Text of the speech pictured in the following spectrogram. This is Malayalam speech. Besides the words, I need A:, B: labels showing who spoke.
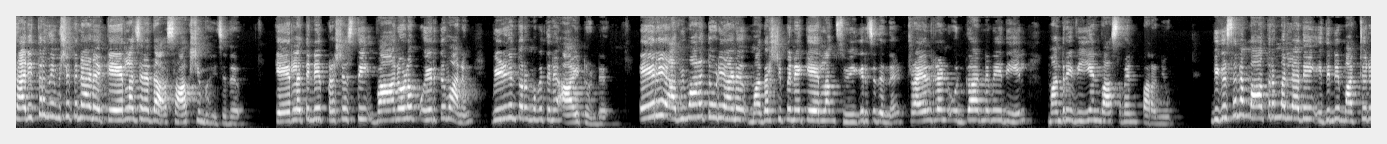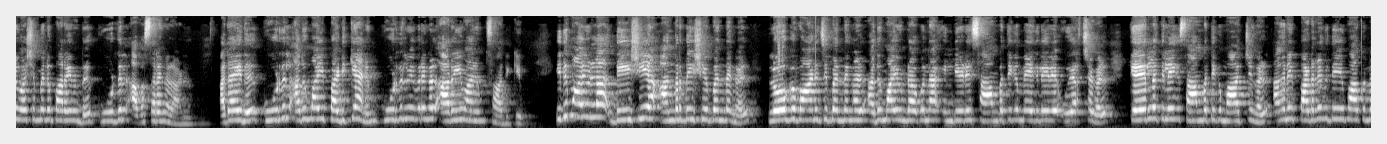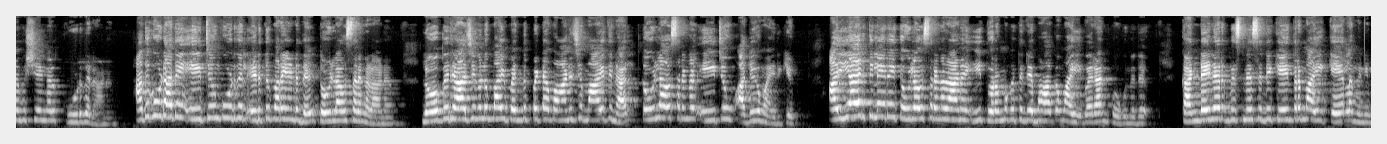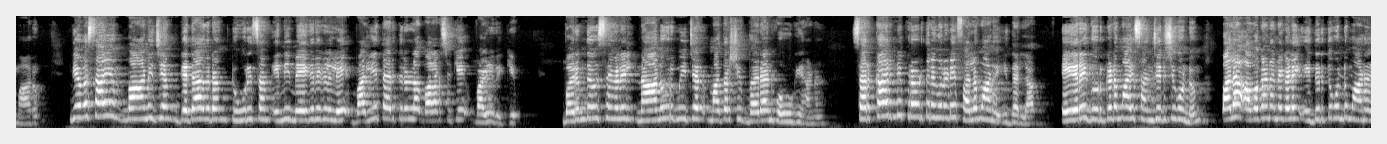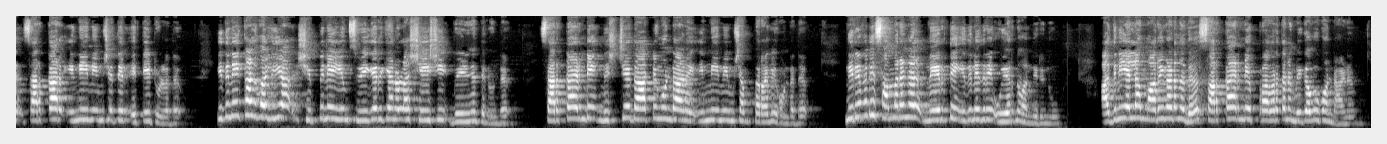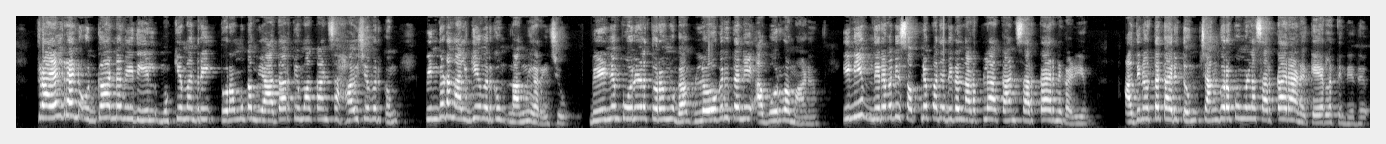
A: ചരിത്ര നിമിഷത്തിനാണ് കേരള ജനത സാക്ഷ്യം വഹിച്ചത്. കേരളത്തിന്റെ പ്രശസ്തി വാനോളം ഉയർത്തുവാനും വിഴിഞ്ഞം തുറമുഖത്തിന് ആയിട്ടുണ്ട്. ഏറെ അഭിമാനത്തോടെയാണ് മദർഷിപ്പിനെ കേരളം സ്വീകരിച്ചതെന്ന് ട്രയൽ റൺ ഉദ്ഘാടന വേദിയിൽ മന്ത്രി വി എൻ വാസവൻ പറഞ്ഞു. വികസനം മാത്രമല്ലാതെ ഇതിന്റെ മറ്റൊരു വശം എന്ന് പറയുന്നത് കൂടുതൽ അവസരങ്ങളാണ്. അതായത് കൂടുതൽ അതുമായി പഠിക്കാനും കൂടുതൽ വിവരങ്ങൾ അറിയുവാനും സാധിക്കും. ഇതുമായുള്ള ദേശീയ അന്തർദേശീയ ബന്ധങ്ങൾ ലോക വാണിജ്യ ബന്ധങ്ങൾ അതുമായി ഉണ്ടാകുന്ന ഇന്ത്യയുടെ സാമ്പത്തിക മേഖലയിലെ ഉയർച്ചകൾ കേരളത്തിലെ സാമ്പത്തിക മാറ്റങ്ങൾ അങ്ങനെ പഠനവിധേയമാക്കുന്ന വിഷയങ്ങൾ കൂടുതലാണ്. അതുകൂടാതെ ഏറ്റവും കൂടുതൽ എടുത്തു പറയേണ്ടത് തൊഴിലവസരങ്ങളാണ്. ലോക രാജ്യങ്ങളുമായി ബന്ധപ്പെട്ട വാണിജ്യമായതിനാൽ തൊഴിലവസരങ്ങൾ ഏറ്റവും അധികമായിരിക്കും. അയ്യായിരത്തിലേറെ തൊഴിലവസരങ്ങളാണ് ഈ തുറമുഖത്തിന്റെ ഭാഗമായി വരാൻ പോകുന്നത്. കണ്ടെയ്നർ ബിസിനസിന്റെ കേന്ദ്രമായി കേരളം ഇനി മാറും. വ്യവസായം വാണിജ്യം ഗതാഗതം ടൂറിസം എന്നീ മേഖലകളിലെ വലിയ തരത്തിലുള്ള വളർച്ചയ്ക്ക് വഴിവെക്കും. വരും ദിവസങ്ങളിൽ നാനൂറ് മീറ്റർ മദർഷിപ്പ് വരാൻ പോവുകയാണ്. സർക്കാരിന്റെ പ്രവർത്തനങ്ങളുടെ ഫലമാണ് ഇതെല്ലാം. ഏറെ ദുർഘടമായി സഞ്ചരിച്ചുകൊണ്ടും പല അവഗണനകളെ എതിർത്തുകൊണ്ടുമാണ് സർക്കാർ ഇന്നീ നിമിഷത്തിൽ എത്തിയിട്ടുള്ളത്. ഇതിനേക്കാൾ വലിയ ഷിപ്പിനെയും സ്വീകരിക്കാനുള്ള ശേഷി വിഴിഞ്ഞത്തിനുണ്ട്. സർക്കാരിന്റെ നിശ്ചയദാർഢ്യം കൊണ്ടാണ് ഇന്നീ നിമിഷം പിറവി കൊണ്ടത് നിരവധി സമരങ്ങൾ നേരത്തെ ഇതിനെതിരെ ഉയർന്നു വന്നിരുന്നു. അതിനെയെല്ലാം മറികടന്നത് സർക്കാരിന്റെ പ്രവർത്തന മികവ് കൊണ്ടാണ്. ട്രയൽ റൺ ഉദ്ഘാടന വേദിയിൽ മുഖ്യമന്ത്രി തുറമുഖം യാഥാർത്ഥ്യമാക്കാൻ സഹായിച്ചവർക്കും പിന്തുണ നൽകിയവർക്കും നന്ദി അറിയിച്ചു. വിഴിഞ്ഞം പോലുള്ള തുറമുഖം ലോകത്തിൽ തന്നെ അപൂർവമാണ്. ഇനിയും നിരവധി സ്വപ്ന പദ്ധതികൾ നടപ്പിലാക്കാൻ സർക്കാരിന് കഴിയും. അതിനൊത്ത കരുത്തും ചങ്കുറപ്പുമുള്ള സർക്കാരാണ് കേരളത്തിന്റേത്.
